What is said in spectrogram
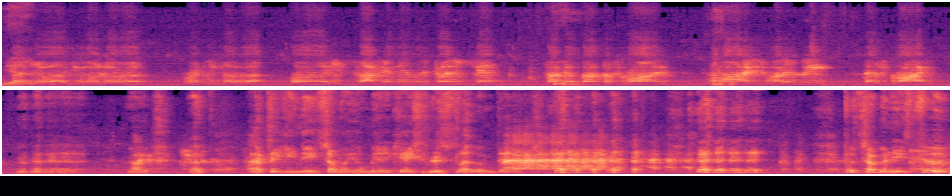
Yeah. you. That's flying. I, I think he needs some of your medication to slow him down. Put some in his food.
